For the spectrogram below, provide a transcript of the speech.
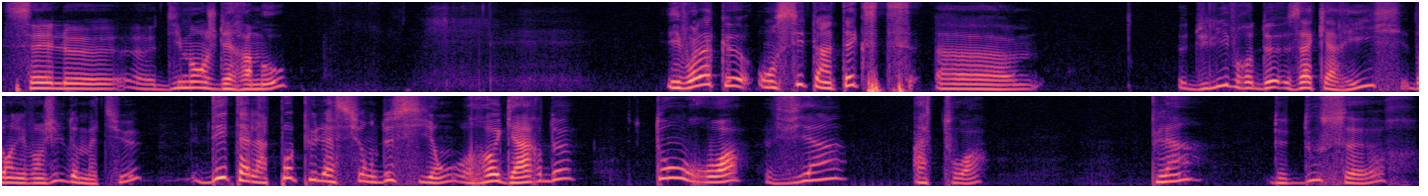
c'est le euh, dimanche des rameaux, et voilà qu'on cite un texte euh, du livre de Zacharie dans l'évangile de Matthieu. Dites à la population de Sion, regarde, ton roi vient à toi, plein de douceur,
